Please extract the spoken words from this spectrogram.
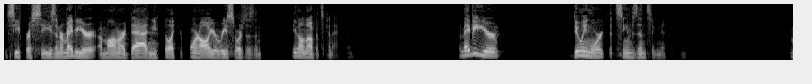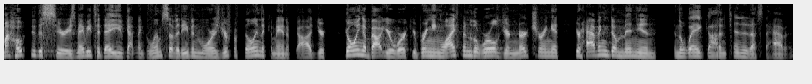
you see for a season, or maybe you're a mom or a dad and you feel like you're pouring all your resources and you don't know if it's connecting. But maybe you're doing work that seems insignificant. my hope through this series, maybe today you've gotten a glimpse of it even more, is you're fulfilling the command of God. You're going about your work, you're bringing life into the world, you're nurturing it, you're having dominion in the way God intended us to have it.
